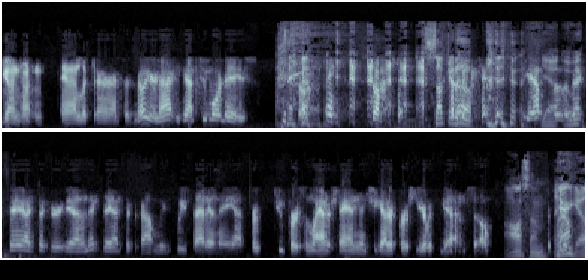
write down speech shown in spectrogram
gun hunting." And I looked at her. and I said, "No, you're not. You got two more days." So, so Suck it up. yeah. Yeah, So the oh. next day I took her. Yeah, the next day I took her out. and We we sat in a uh, two person ladder stand, and she got her first year with the gun. So awesome. There Well, you go.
